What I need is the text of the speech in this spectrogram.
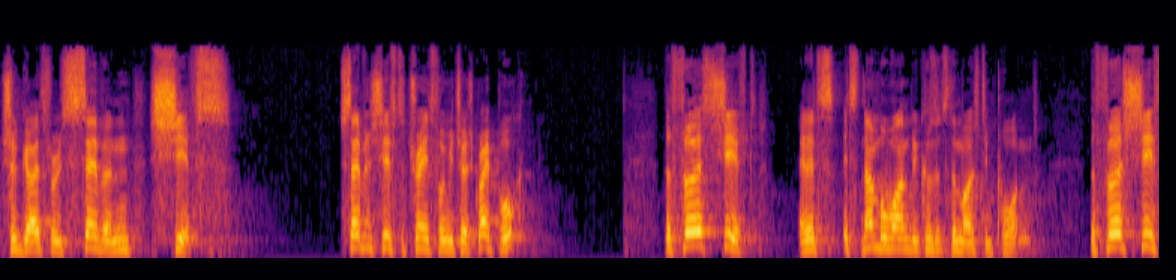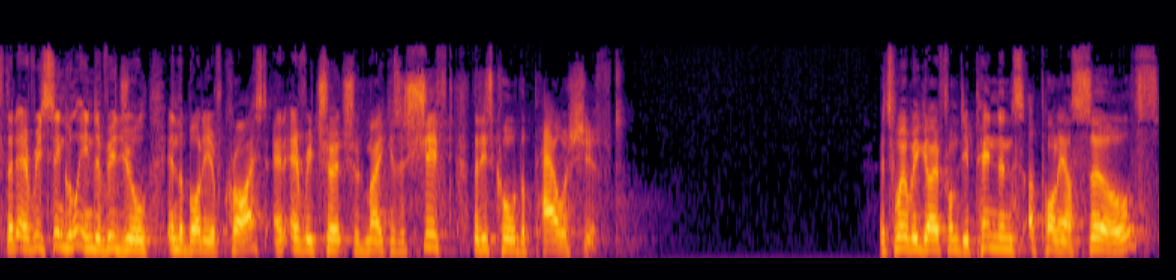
should go through seven shifts. Seven shifts to transform your church. Great book. The first shift, and it's, it's number one because it's the most important. The first shift that every single individual in the body of Christ and every church should make is a shift that is called the power shift. It's where we go from dependence upon ourselves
